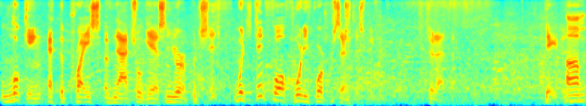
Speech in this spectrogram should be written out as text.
looking at the price of natural gas in Europe, which did, which did fall 44% this week. To that. David. Um,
